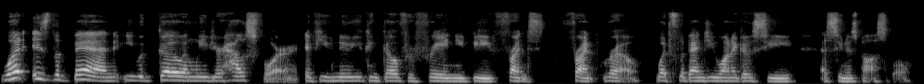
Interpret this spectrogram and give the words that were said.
what is the band you would go and leave your house for if you knew you can go for free and you'd be front front row? What's the band you want to go see as soon as possible?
